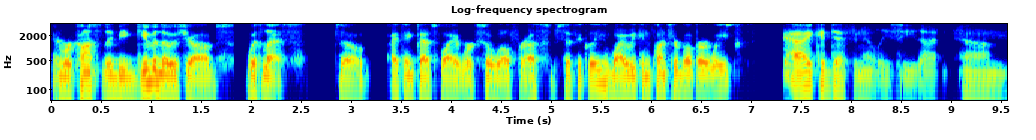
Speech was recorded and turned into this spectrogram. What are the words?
And we're constantly being given those jobs with less. So I think that's why it works so well for us specifically, why we can punch above our weight. Yeah, I could definitely see that. Um,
